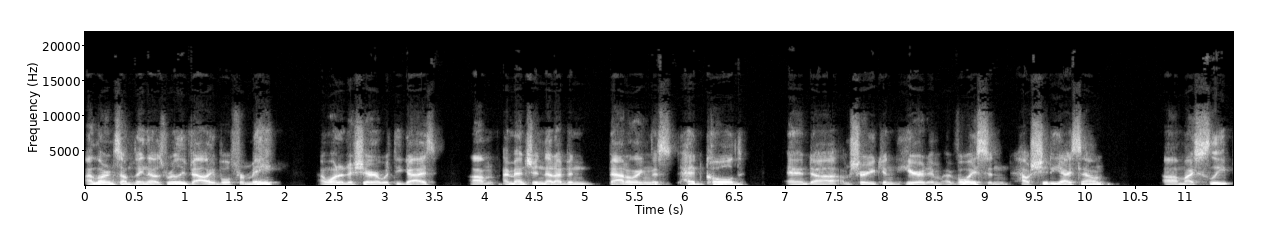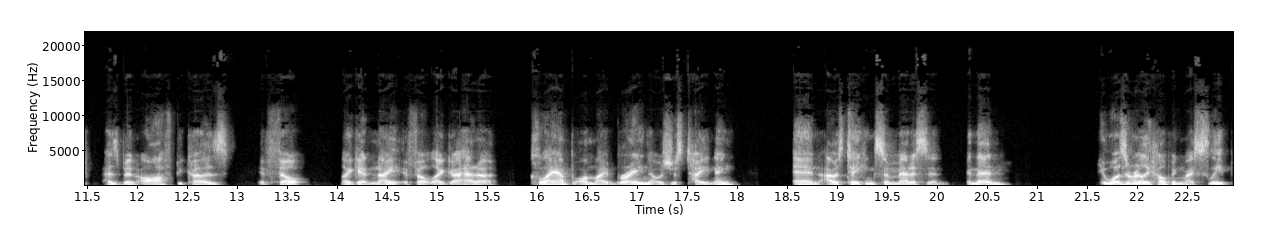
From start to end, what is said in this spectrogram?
I learned something that was really valuable for me. I wanted to share it with you guys. Um, I mentioned that I've been battling this head cold, and uh, I'm sure you can hear it in my voice and how shitty I sound. Uh, my sleep has been off because it felt like at night, it felt like I had a clamp on my brain that was just tightening. And I was taking some medicine and then it wasn't really helping my sleep.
